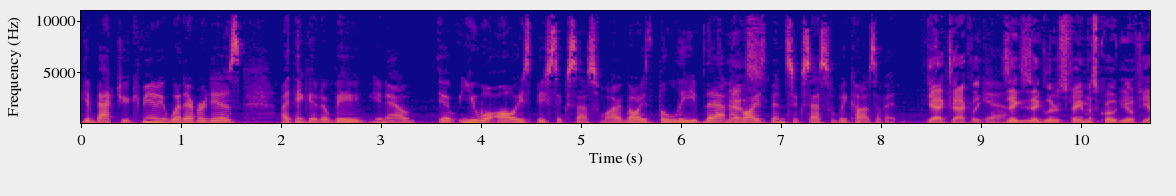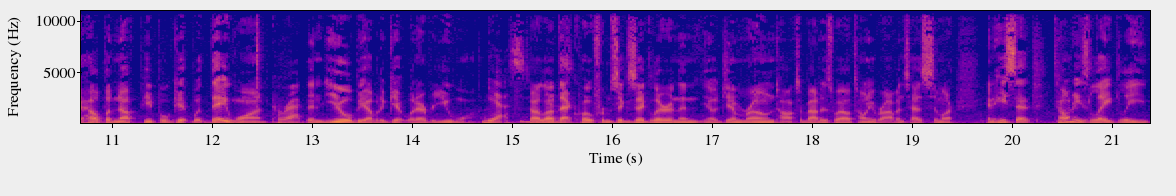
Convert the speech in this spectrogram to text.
give back to your community, whatever it is, I think it'll be you know it, you will always be successful. I've always believed that, and Yes. I've always been successful because of it. Yeah, exactly. Yeah. Zig Ziglar's famous quote: "You know, if you help enough people get what they want, Correct. then you'll be able to get whatever you want." Yes. So I love Yes. that quote from Zig Ziglar, and then you know Jim Rohn talks about it as well. Tony Robbins has similar, and he said Tony's lately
